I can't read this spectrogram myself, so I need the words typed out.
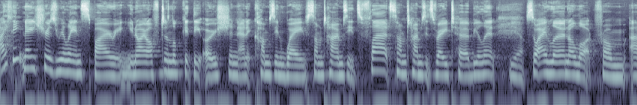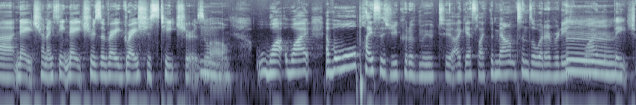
I think nature is really inspiring. You know, I often look at the ocean and it comes in waves. Sometimes it's flat, sometimes it's very turbulent. Yeah. So I learn a lot from uh, nature, and I think nature is a very gracious teacher as well. Why, why, of all places you could have moved to, I guess like the mountains or whatever it is, why the beach?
